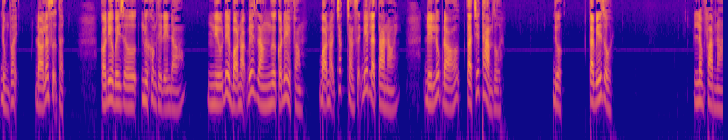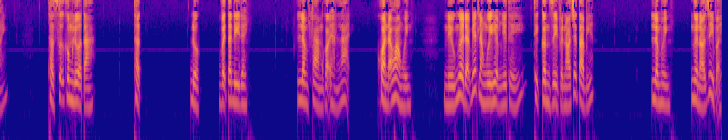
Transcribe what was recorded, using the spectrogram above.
Đúng vậy, đó là sự thật. Có điều bây giờ người không thể đến đó. Nếu để bọn họ biết rằng người có đề phòng, bọn họ chắc chắn sẽ biết là ta nói. Đến lúc đó, ta chết thảm rồi. Được, ta biết rồi. Lâm Phàm nói. Thật sự không lừa ta. Thật. Được, vậy ta đi đây. Lâm Phàm gọi hắn lại. khoản đã Hoàng Huynh. Nếu người đã biết là nguy hiểm như thế, thì cần gì phải nói cho ta biết. Lâm Huynh, người nói gì vậy?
